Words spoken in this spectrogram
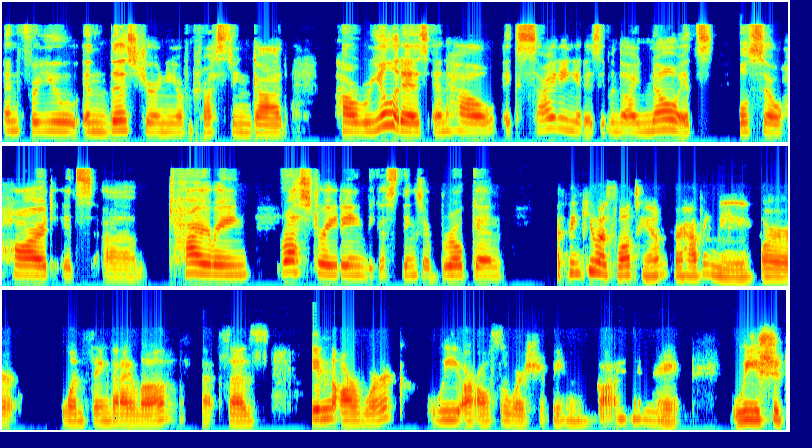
And for you in this journey of trusting God, how real it is and how exciting it is, even though I know it's also hard, it's um, tiring, frustrating because things are broken. Thank you as well, Tam, for having me. Or one thing that I love that says, in our work, we are also worshiping God, mm-hmm. right? We should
